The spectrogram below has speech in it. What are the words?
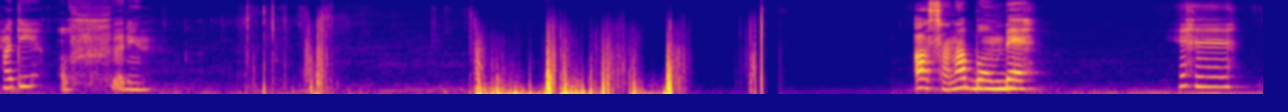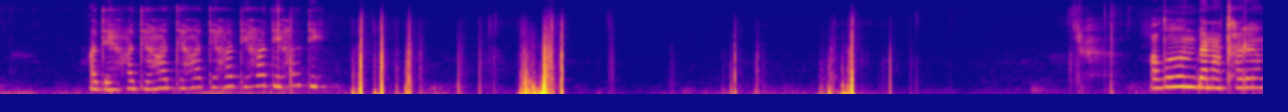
Hadi. Aferin. Sana bombe. Hehe. hadi hadi hadi hadi hadi hadi hadi. Alın ben atarım.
